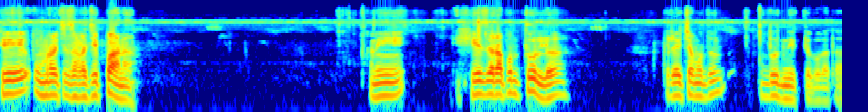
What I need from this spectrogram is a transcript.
हे उमराच्या झाडाचे पानं. आणि हे जर आपण तोललं तर याच्यामधून दूध निघतं बघ आता.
